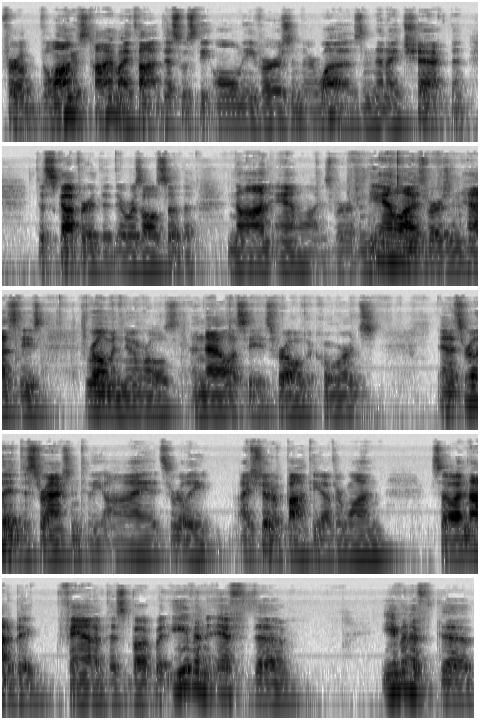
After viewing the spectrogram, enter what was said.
for the longest time I thought this was the only version there was and then I checked and discovered that there was also the non-analyzed version. The analyzed version has these Roman numerals analyses for all the chords and it's really a distraction to the eye. It's really I should have bought the other one. So I'm not a big fan of this book, but even if the even if the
